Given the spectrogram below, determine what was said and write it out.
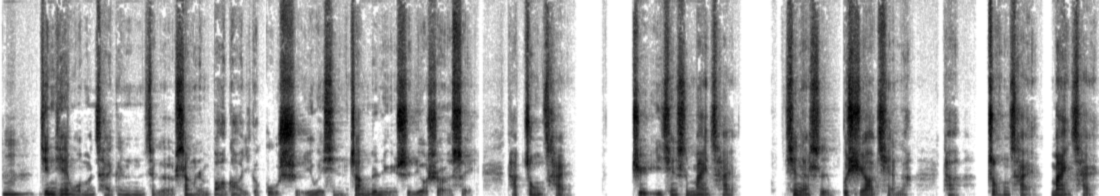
嗯今天我们才跟这个上人报告一个故事，一位姓张的女士，六十二岁，她种菜，去以前是卖菜，现在是不需要钱了。她种菜卖菜，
